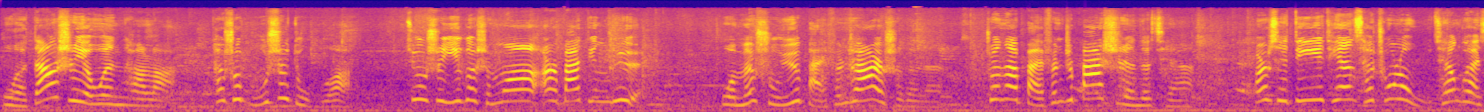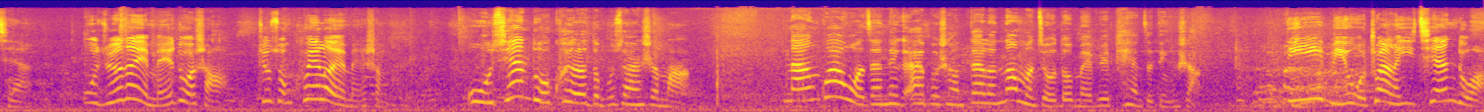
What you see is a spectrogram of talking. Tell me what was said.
我当时也问他了，他说不是赌博，就是一个什么二八定律，我们属于百分之二十的人赚到百分之八十人的钱，而且第一天才充了五千块钱，我觉得也没多少，就算亏了也没什么。五千多亏了都不算什么，难怪我在那个 app 上待了那么久都没被骗子盯上。第一笔我赚了一千多，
